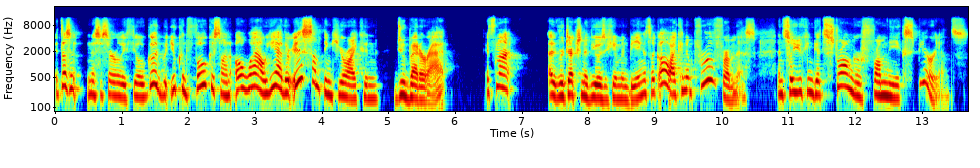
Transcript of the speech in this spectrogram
it doesn't necessarily feel good, but you can focus on, oh, wow, yeah, there is something here I can do better at. It's not a rejection of you as a human being. It's like, oh, I can improve from this. And so you can get stronger from the experience.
